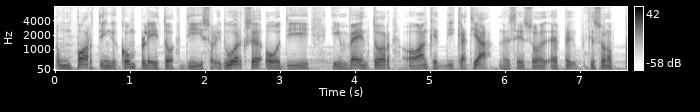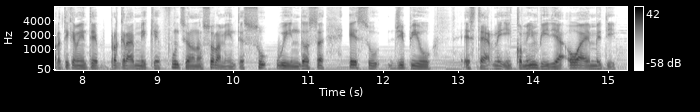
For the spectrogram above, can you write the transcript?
un porting completo di SolidWorks o di Inventor o anche di CATIA, nel senso eh, che sono praticamente programmi che funzionano solamente su Windows e su GPU esterni come Nvidia o AMD.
